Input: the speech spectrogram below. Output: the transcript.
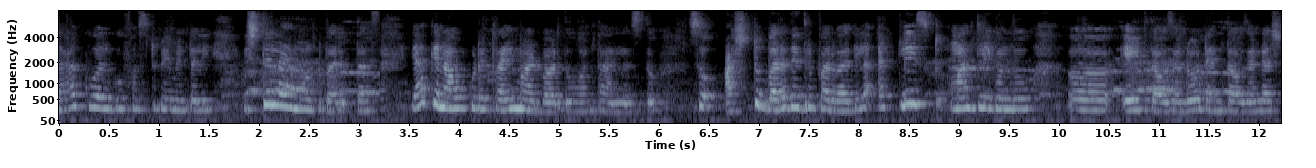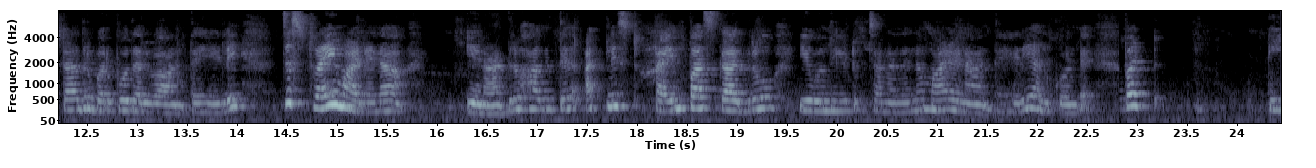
ಲ್ಯಾಕ್ವರೆಗೂ ಫಸ್ಟ್ ಪೇಮೆಂಟಲ್ಲಿ ಇಷ್ಟೆಲ್ಲ ಅಮೌಂಟ್ ಬರುತ್ತಾ? ಯಾಕೆ ನಾವು ಕೂಡ ಟ್ರೈ ಮಾಡಬಾರ್ದು ಅಂತ ಅನ್ನಿಸ್ತು. ಸೊ ಅಷ್ಟು ಬರದಿದ್ರೂ ಪರವಾಗಿಲ್ಲ. ಅಟ್ಲೀಸ್ಟ್ ಮಂತ್ಲಿಗೊಂದು ಏಯ್ಟ್ ತೌಸಂಡು ಟೆನ್ ತೌಸಂಡ್ ಅಷ್ಟಾದರೂ ಬರ್ಬೋದಲ್ವಾ ಅಂತ ಹೇಳಿ ಜಸ್ಟ್ ಟ್ರೈ ಮಾಡೋಣ. ಏನಾದರೂ ಆಗುತ್ತೆ. ಅಟ್ಲೀಸ್ಟ್ ಟೈಮ್ ಪಾಸ್ಗಾದರೂ ಈ ಒಂದು ಯೂಟ್ಯೂಬ್ ಚಾನಲನ್ನು ಮಾಡೋಣ ಅಂತ ಹೇಳಿ ಅಂದ್ಕೊಂಡೆ ಬಟ್ ಈ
